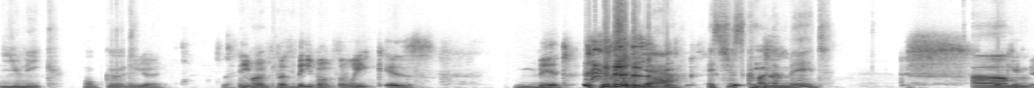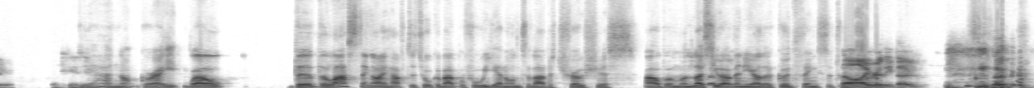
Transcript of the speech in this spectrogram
unique or good. Go. The theme of the theme of the week is mid. yeah, it's just kind of mid. Um, okay. Okay. yeah, not great. Well, the the last thing I have to talk about before we get on to that atrocious album, unless you have any other good things to talk No, I really don't.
